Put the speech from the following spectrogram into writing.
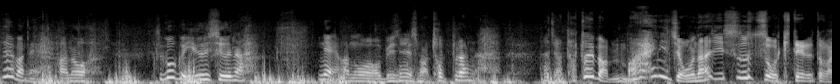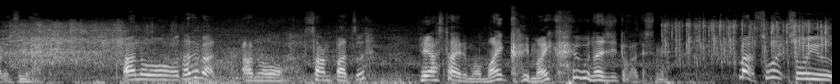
例えばね、あの、すごく優秀な、ね、あの、ビジネスマン、トップランナーたちは、例えば毎日同じスーツを着てるとかですね、あの、例えば、あの、散髪、ヘアスタイルも毎回毎回同じとかですね、まあ、そう、そういう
